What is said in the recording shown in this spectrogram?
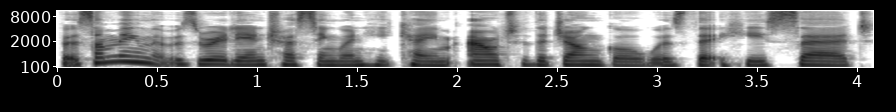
But something that was really interesting when he came out of the jungle was that he said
